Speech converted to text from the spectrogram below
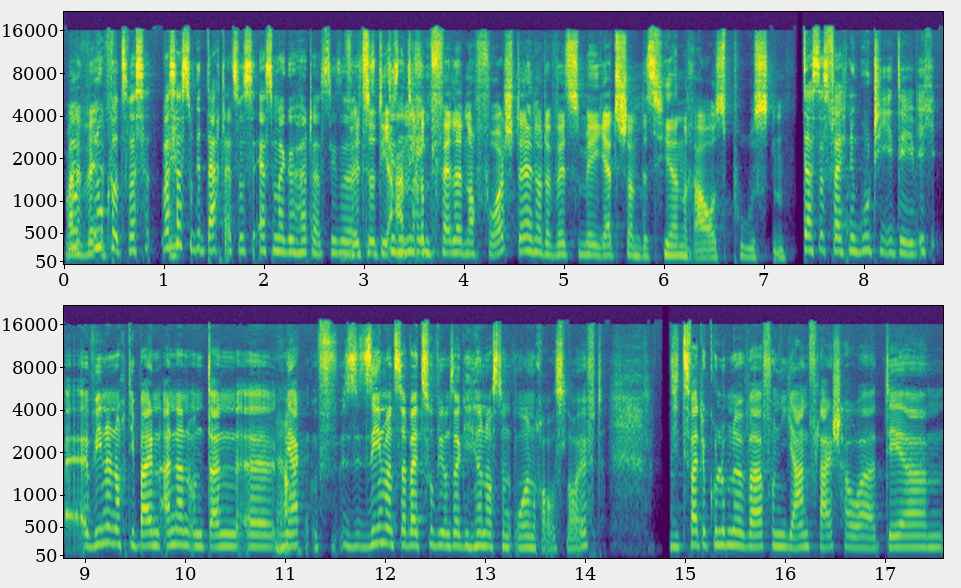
Meine, nur, nur, kurz, was, was hast du gedacht, als du das erste Mal gehört hast? Diese, willst du die anderen Take? Fälle noch vorstellen oder willst du mir jetzt schon das Hirn rauspusten? Das ist vielleicht eine gute Idee. Ich erwähne noch die beiden anderen und dann äh, ja. merken, sehen wir uns dabei zu, wie unser Gehirn aus den Ohren rausläuft. Die zweite Kolumne war von Jan Fleischhauer, der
